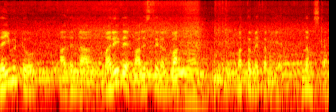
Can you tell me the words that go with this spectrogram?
ದಯವಿಟ್ಟು ಅದನ್ನು ಮರೀದೆ ಪಾಲಿಸ್ತೀರಲ್ವಾ? ಮತ್ತೊಮ್ಮೆ ತಮಗೆ ನಮಸ್ಕಾರ.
